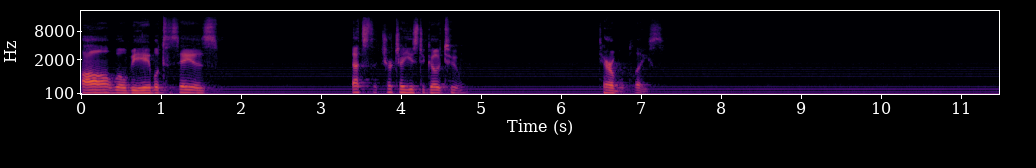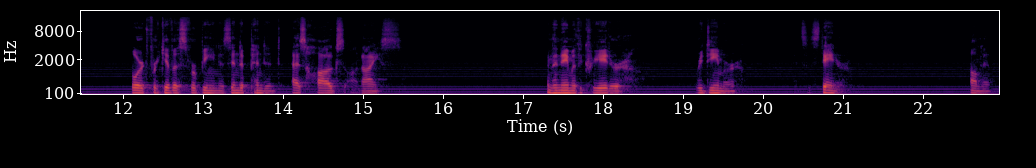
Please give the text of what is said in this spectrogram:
all we'll be able to say is, that's the church I used to go to. Terrible place. Lord, forgive us for being as independent as hogs on ice. In the name of the Creator, Redeemer, and Sustainer. Amen.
